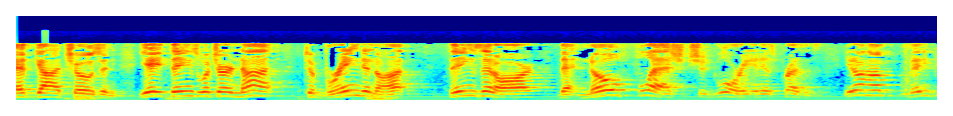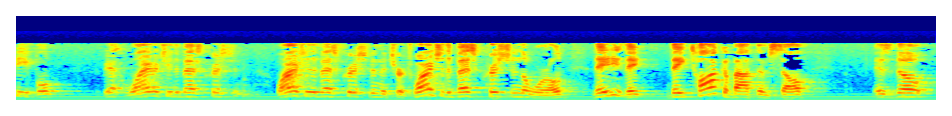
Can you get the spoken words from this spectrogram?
hath God chosen. Yea, things which are not to bring to naught things that are, that no flesh should glory in his presence. You know how many people, why aren't you the best Christian? Why aren't you the best Christian in the church? Why aren't you the best Christian in the world? They do, they they talk about themselves as though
